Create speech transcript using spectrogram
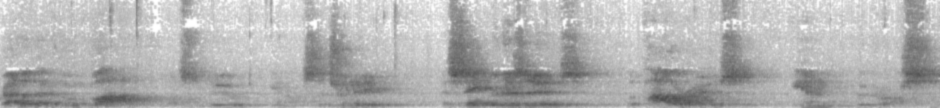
rather than who God wants to do in us. The Trinity, as sacred as it is, the power is in the cross.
